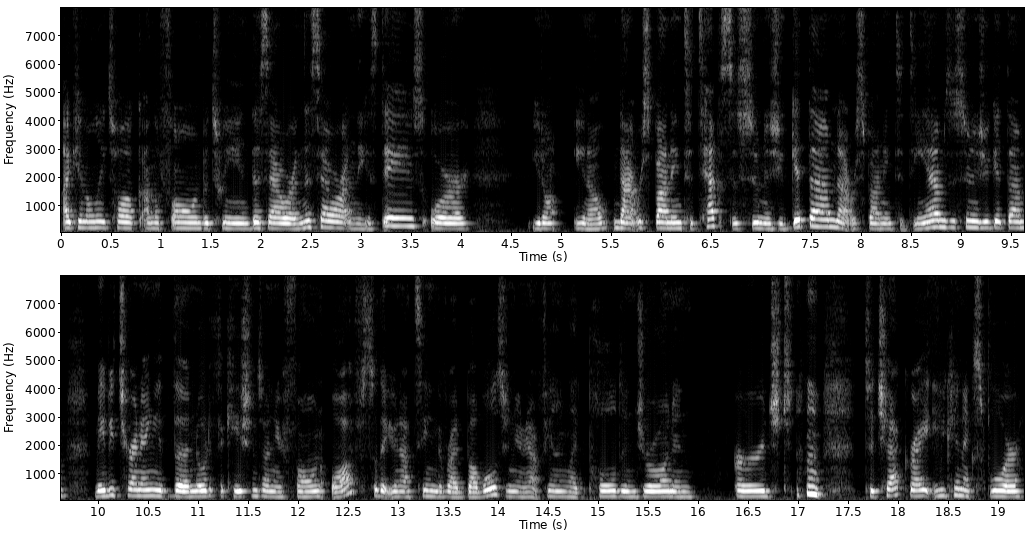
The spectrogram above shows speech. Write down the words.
I can only talk on the phone between this hour and this hour on these days, or you don't, you know, not responding to texts as soon as you get them, not responding to DMs as soon as you get them, maybe turning the notifications on your phone off so that you're not seeing the red bubbles and you're not feeling like pulled and drawn and urged to check, right? You can explore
